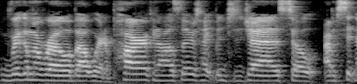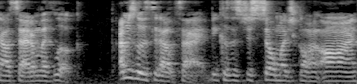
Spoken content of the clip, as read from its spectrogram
rigmarole about where to park and all this other type of jazz. So I'm sitting outside. I'm like, look, I'm just gonna sit outside because it's just so much going on.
